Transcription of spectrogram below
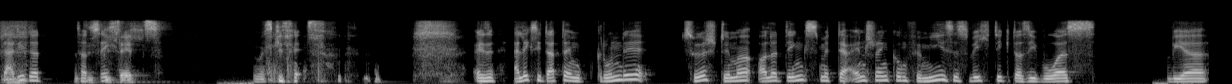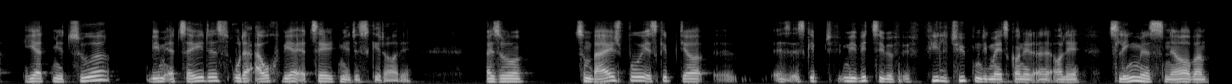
Da die da Das tatsächlich Gesetz. über das Gesetz. Also, Alex, ich darf da im Grunde zustimmen, allerdings mit der Einschränkung, für mich ist es wichtig, dass ich weiß, wer hört mir zu wem erzähle ich das oder auch wer erzählt mir das gerade. Also zum Beispiel, es gibt ja, äh, es, es gibt Witze über viele Typen, die wir jetzt gar nicht alle slingen müssen, ja, aber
